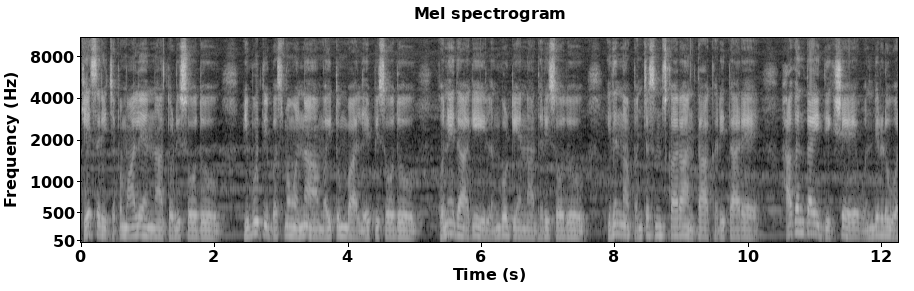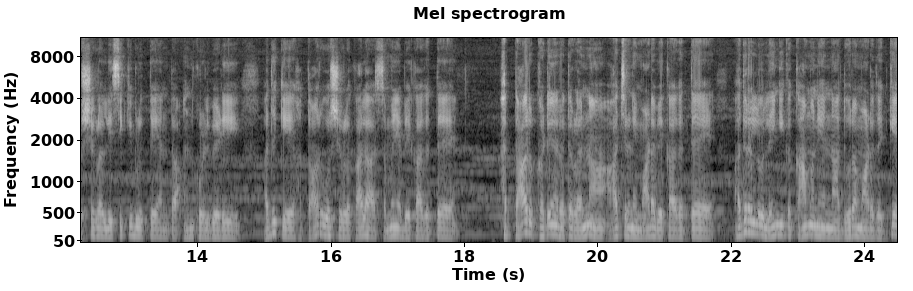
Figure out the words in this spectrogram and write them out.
ಕೇಸರಿ ಜಪಮಾಲೆಯನ್ನು ತೊಡಿಸೋದು, ವಿಭೂತಿ ಭಸ್ಮವನ್ನು ಮೈತುಂಬ ಲೇಪಿಸೋದು, ಕೊನೆಯದಾಗಿ ಲಂಗೋಟಿಯನ್ನು ಧರಿಸೋದು, ಇದನ್ನು ಪಂಚಸಂಸ್ಕಾರ ಅಂತ ಕರೀತಾರೆ. ಹಾಗಂತ ಈ ದೀಕ್ಷೆ ಒಂದೆರಡು ವರ್ಷಗಳಲ್ಲಿ ಸಿಕ್ಕಿಬಿಡುತ್ತೆ ಅಂತ ಅಂದ್ಕೊಳ್ಬೇಡಿ. ಅದಕ್ಕೆ ಹತ್ತಾರು ವರ್ಷಗಳ ಕಾಲ ಸಮಯ ಬೇಕಾಗುತ್ತೆ. ಹತ್ತಾರು ಕಠಿಣ ವ್ರತಗಳನ್ನು ಆಚರಣೆ ಮಾಡಬೇಕಾಗತ್ತೆ. ಅದರಲ್ಲೂ ಲೈಂಗಿಕ ಕಾಮನೆಯನ್ನು ದೂರ ಮಾಡೋದಕ್ಕೆ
